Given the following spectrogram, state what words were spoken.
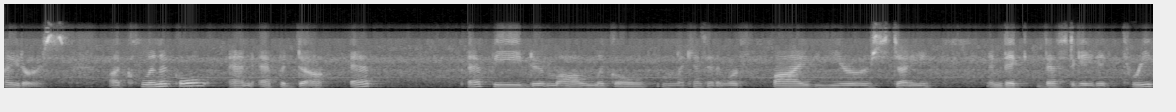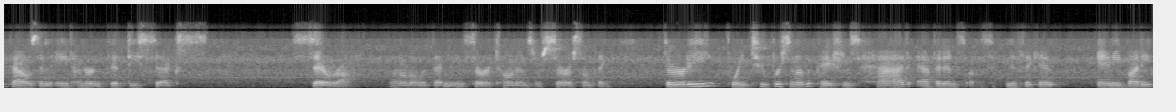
titers. A clinical and epidemiological, mm, I can't say the word, five years study investigated 3,856 SARA. I don't know what that means, serotonins or SARA something. 30.2% of the patients had evidence of a significant antibody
